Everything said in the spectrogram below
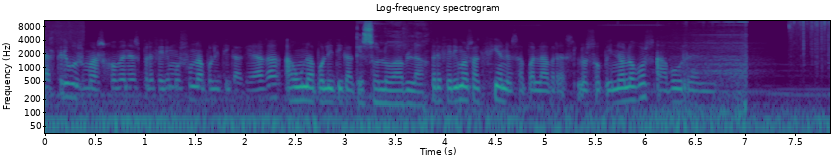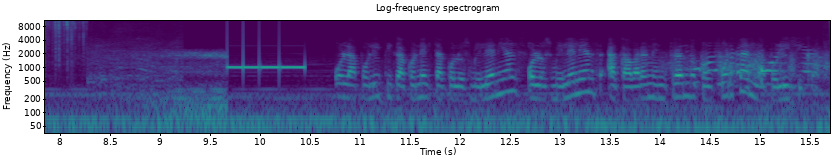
Las tribus más jóvenes preferimos una política que haga a una política que solo habla. Preferimos acciones a palabras. Los opinólogos aburren. O la política conecta con los millennials o los millennials acabarán entrando con fuerza en la política.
